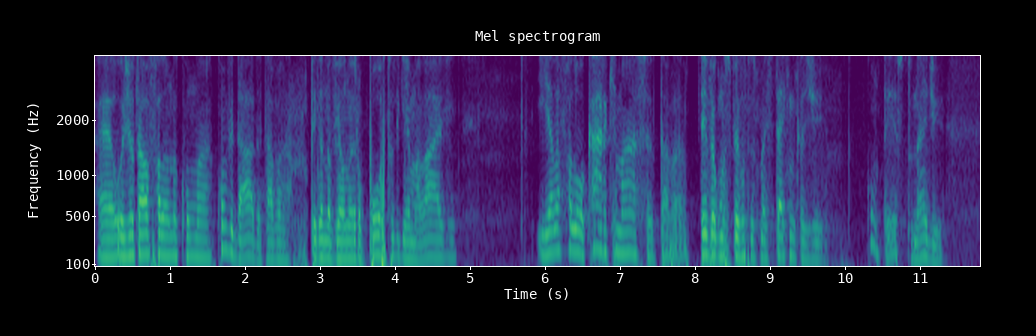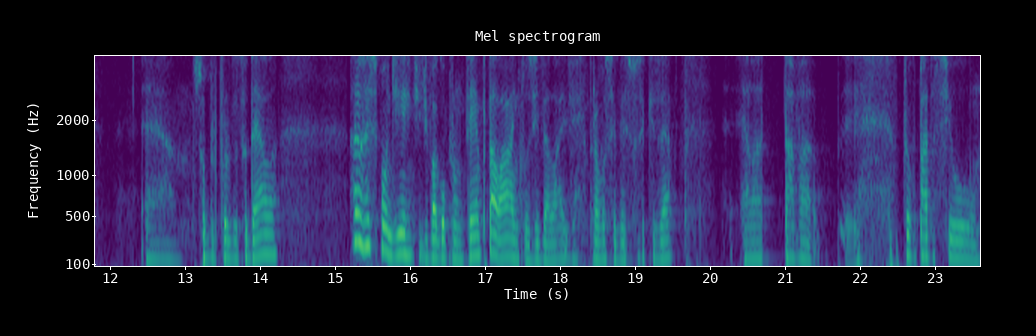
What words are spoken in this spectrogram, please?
É, hoje eu tava falando com uma convidada, tava pegando avião no aeroporto, liguei uma live. E ela falou, cara, que massa. Eu tava. Teve algumas perguntas mais técnicas de contexto, né? De, é, sobre o produto dela. Aí eu respondi, a gente divagou por um tempo, tá lá, inclusive a live, para você ver se você quiser. Ela tava é, preocupada se, o,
